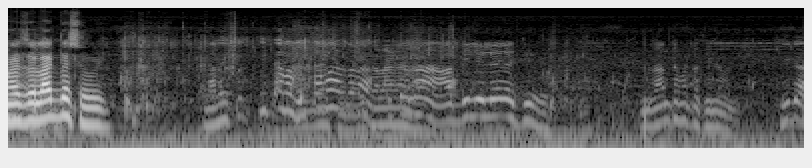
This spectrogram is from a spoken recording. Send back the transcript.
মাছ লাগতেছে ওই। মানে জানতে পারতাছি না কিটা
